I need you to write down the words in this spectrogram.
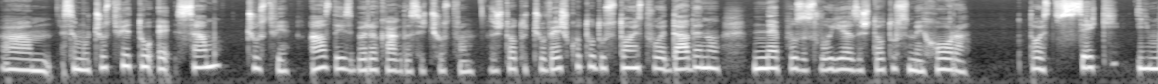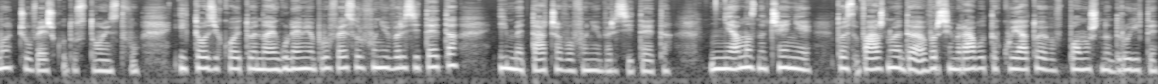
А, самочувствието е само чувствие. Аз да избера как да се чувствам. Защото човешкото достоинство е дадено не по заслуги, а защото сме хора. Тоест всеки има човешко достоинство. И този, който е най-големия професор в университета и метача в университета. Няма значение. Тоест важно е да вършим работа, която е в помощ на другите,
